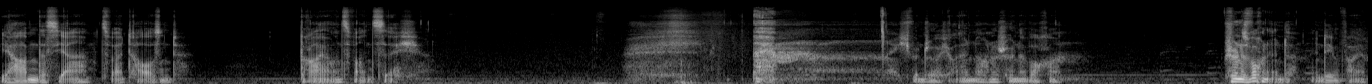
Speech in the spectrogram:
wir haben das Jahr 2023. Ich wünsche euch allen noch eine schöne Woche. Schönes Wochenende in dem Fall.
